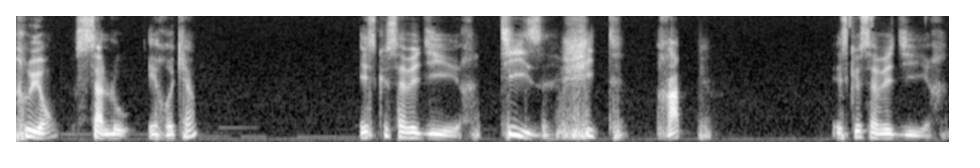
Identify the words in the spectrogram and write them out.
truand, salaud et requin? Est-ce que ça veut dire tease, shit, rap? Est-ce que ça veut dire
